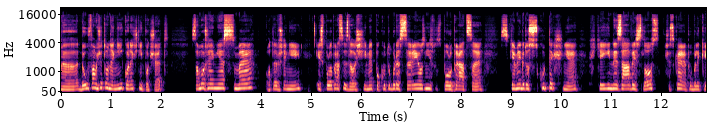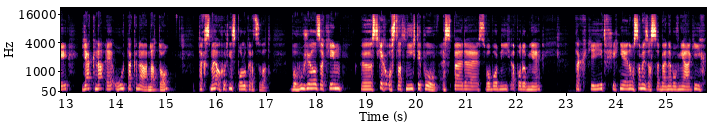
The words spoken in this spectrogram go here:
e, doufám, že to není konečný počet. Samozřejmě jsme otevřeni i spolupráci s dalšími, pokud to bude seriózní spolupráce s těmi, kdo skutečně chtějí nezávislost České republiky, jak na EU, tak na NATO, tak jsme ochotni spolupracovat. Bohužel zatím z těch ostatních typů SPD, svobodných a podobně, tak chtějí jít všichni jenom sami za sebe nebo v nějakých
